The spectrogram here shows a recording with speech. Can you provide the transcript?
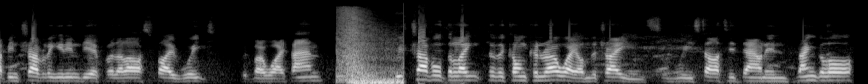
I've been travelling in India for the last five weeks with my wife Anne. We've travelled the length of the Konkan Railway on the trains. We started down in Bangalore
